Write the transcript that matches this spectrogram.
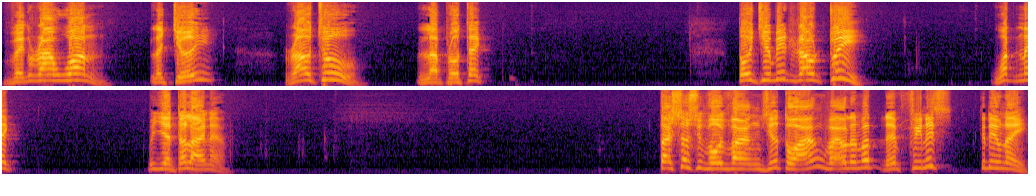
Về cái round 1 là chửi, round 2 là protect. Tôi chưa biết round 3 what next. Bây giờ trở lại nè. Tại sao sự vội vàng giữa tòa án và Elon Musk để finish cái điều này?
